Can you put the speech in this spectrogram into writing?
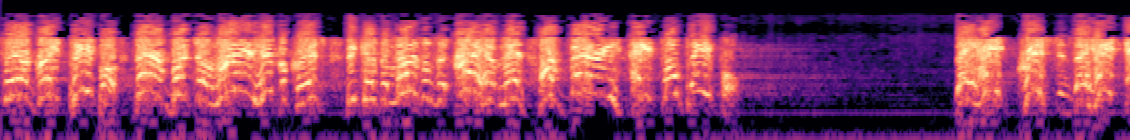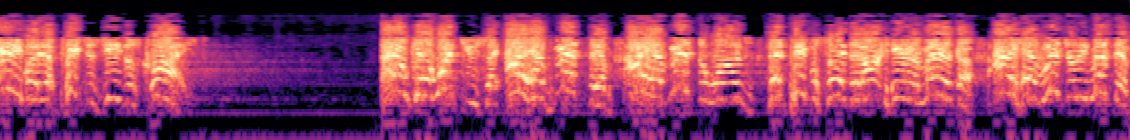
Christians are great people. They're a bunch of lying hypocrites because the Muslims that I have met are very hateful people. They hate Christians. They hate anybody that preaches Jesus Christ. I don't care what you say. I have met them. I have met the ones that people say that aren't here in America. I have literally met them.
